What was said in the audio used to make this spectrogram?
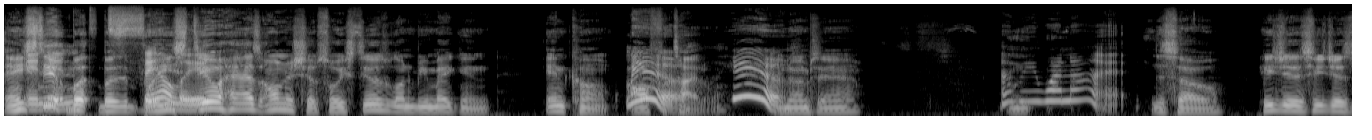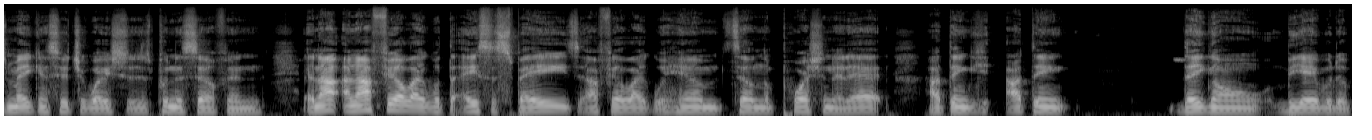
And he and still, but but but he it. still has ownership, so he still is going to be making income off Yeah. the Tidal. Yeah, You know what I'm saying? I Mm. mean, why not? So he just he just making situations, putting himself in, and I and I feel like with the Ace of Spades, I feel like with him selling a portion of that, I think I think they gonna be able to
